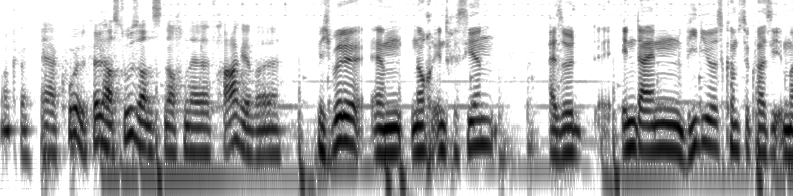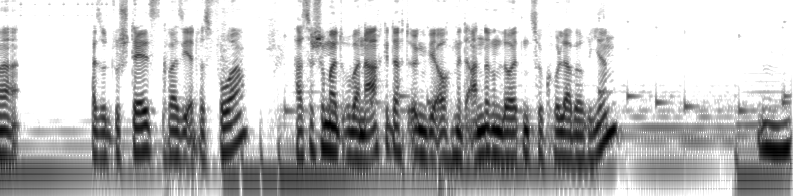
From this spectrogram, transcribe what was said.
Okay. Ja, cool. Phil, hast du sonst noch eine Frage? Weil Mich würde ähm, noch interessieren, also in deinen Videos kommst du quasi immer, also du stellst quasi etwas vor. Hast du schon mal drüber nachgedacht, irgendwie auch mit anderen Leuten zu kollaborieren? Mhm.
